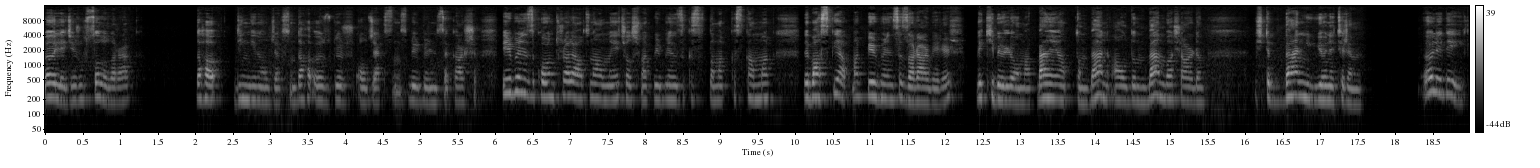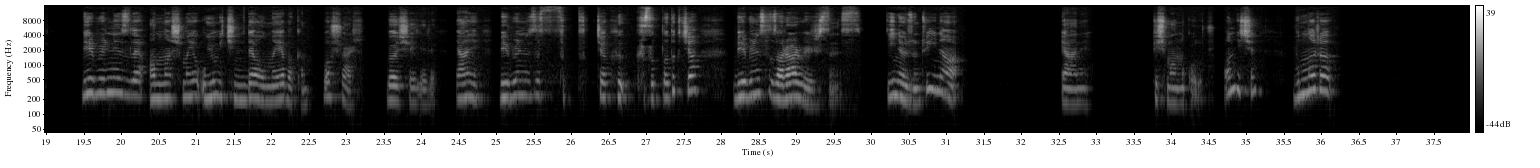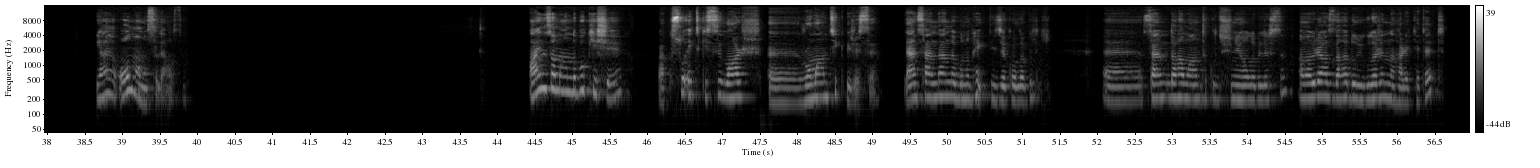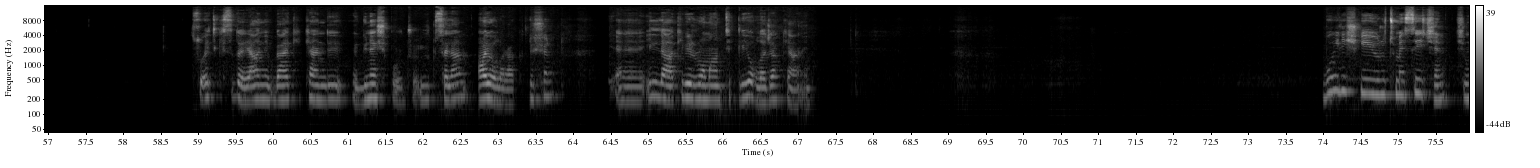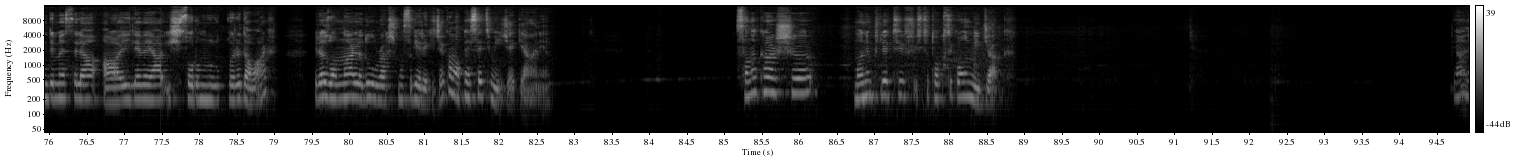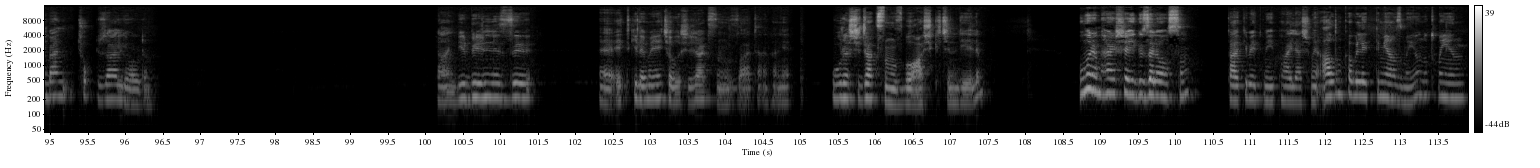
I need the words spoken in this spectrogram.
Böylece ruhsal olarak daha dingin olacaksın, daha özgür olacaksınız birbirinize karşı. Birbirinizi kontrol altına almaya çalışmak, birbirinizi kısıtlamak, kıskanmak ve baskı yapmak birbirinize zarar verir. Ve kibirli olmak, ben yaptım, ben aldım, ben başardım, işte ben yönetirim. Öyle değil. Birbirinizle anlaşmaya, uyum içinde olmaya bakın. Boş ver böyle şeyleri. Yani birbirinizi sıktıkça, kı- kısıtladıkça birbirinize zarar verirsiniz. Yine üzüntü, yine yani pişmanlık olur. Onun için bunları yani olmaması lazım. Aynı zamanda bu kişi bak su etkisi var, e, romantik birisi. Yani senden de bunu bekleyecek olabilir. E, sen daha mantıklı düşünüyor olabilirsin ama biraz daha duygularınla hareket et. Su etkisi de yani belki kendi güneş burcu, yükselen ay olarak düşün. E, illaki bir romantikliği olacak yani. Bu ilişkiyi yürütmesi için şimdi mesela aile veya iş sorumlulukları da var. Biraz onlarla da uğraşması gerekecek ama pes etmeyecek yani. Sana karşı manipülatif, işte toksik olmayacak. Yani ben çok güzel gördüm. Yani birbirinizi e, etkilemeye çalışacaksınız zaten. Hani uğraşacaksınız bu aşk için diyelim. Umarım her şey güzel olsun. Takip etmeyi, paylaşmayı, aldım kabul ettim yazmayı unutmayın.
